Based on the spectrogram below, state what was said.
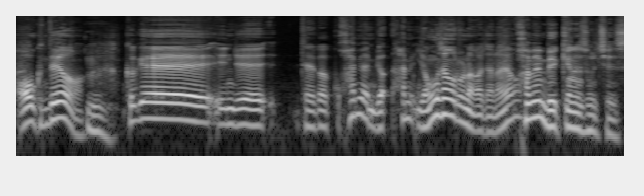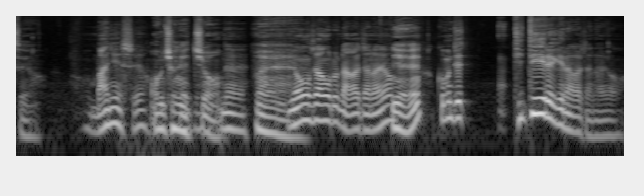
어 근데요 음. 그게 이제 돼갖고 화면 몇- 화면 영상으로 나가잖아요. 화면 몇 개나 설치했어요? 많이 했어요. 엄청 했죠. 네. 네. 영상으로 나가잖아요. 예. 그러면 이제 디테일하게 나가잖아요.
